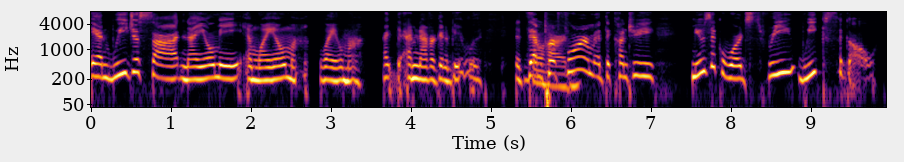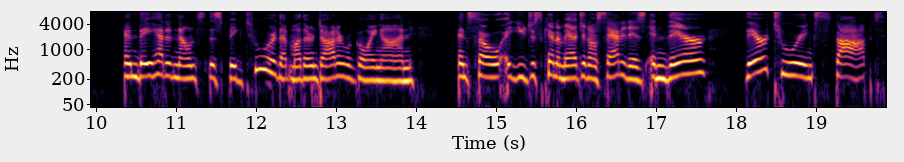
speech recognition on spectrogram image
and we just saw Naomi and Wyoma, Wyoma. I, I'm never going to be able to It's them so perform at the Country Music Awards three weeks ago, and they had announced this big tour that mother and daughter were going on. And so uh, you just can't imagine how sad it is. And their their touring stopped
